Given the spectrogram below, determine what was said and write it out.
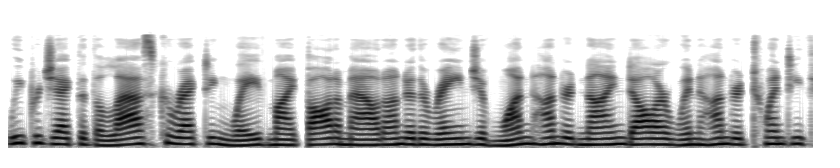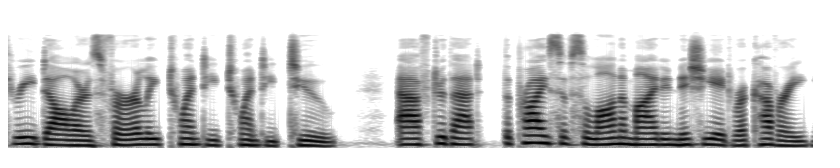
we project that the last correcting wave might bottom out under the range of $109-$123 for early 2022. After that, the price of Solana might initiate recovery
